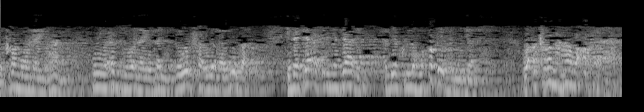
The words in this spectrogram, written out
يكرم ولا يهان ويعز ولا يبل ويرفع ولا يوضع. إذا جاءت المجالس فليكن له أطيب المجالس وأكرمها وأرفعها.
